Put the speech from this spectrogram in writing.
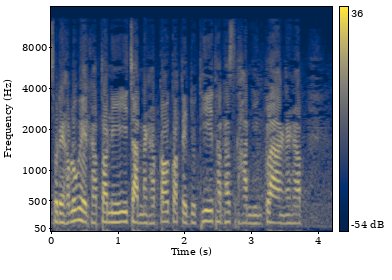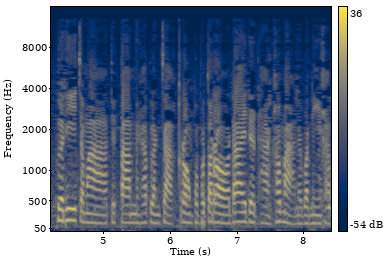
สวัสดีครับลูกเพจครับตอนนี้อีจันนะครับก็เกาะติดอยู่ที่ทันทสถานหญิงกลางนะครับ เพื่อที่จะมาติดตามนะครับ หลังจากรองพบตรได้เดินทางเข้ามาในวันนี้ครับ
